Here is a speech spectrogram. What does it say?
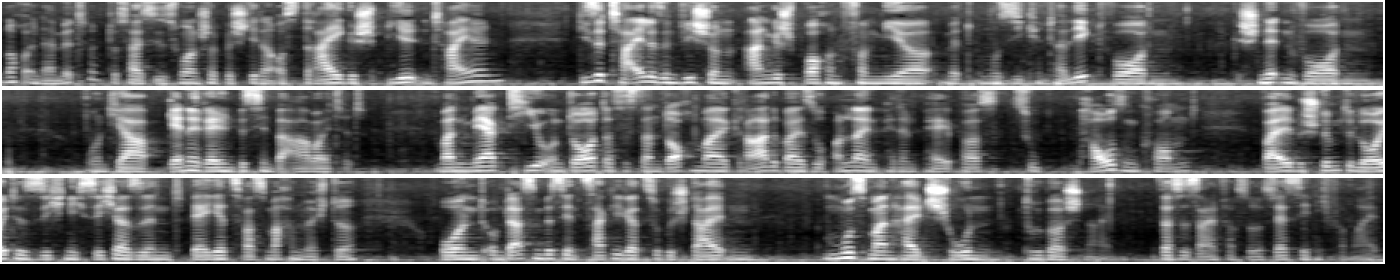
noch in der Mitte. Das heißt, dieses One-Shot besteht dann aus drei gespielten Teilen diese Teile sind, wie schon angesprochen, von mir mit Musik hinterlegt worden, geschnitten worden und ja, generell ein bisschen bearbeitet. Man merkt hier und dort, dass es dann doch mal gerade bei so Online-Pen-and-Papers zu Pausen kommt, weil bestimmte Leute sich nicht sicher sind, wer jetzt was machen möchte. Und um das ein bisschen zackiger zu gestalten, muss man halt schon drüber schneiden. Das ist einfach so, das lässt sich nicht vermeiden.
